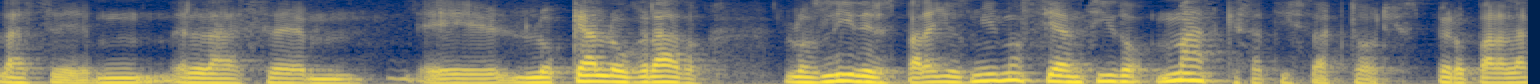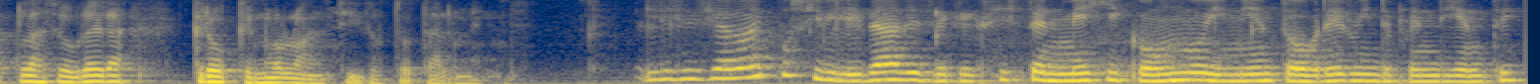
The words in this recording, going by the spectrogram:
las, em, las, em, eh, lo que ha logrado los líderes para ellos mismos sí han sido más que satisfactorios, pero para la clase obrera creo que no lo han sido totalmente. Licenciado, ¿hay posibilidades de que exista en México un movimiento obrero independiente?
